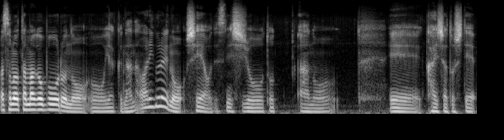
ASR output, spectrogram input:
まあ、その卵ボーロの約7割ぐらいのシェアをですね、市場をと、あの、えー、会社として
